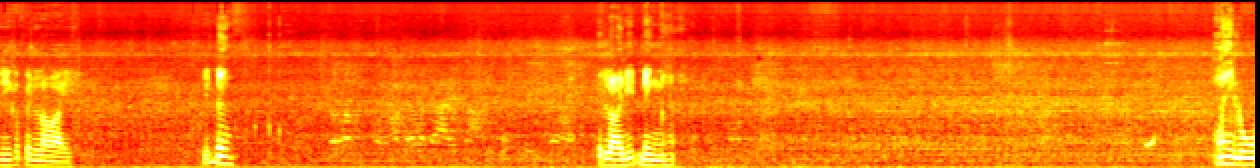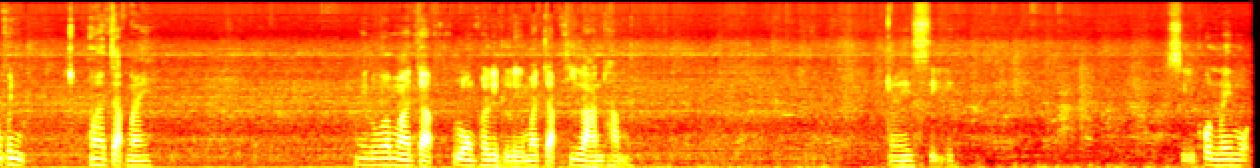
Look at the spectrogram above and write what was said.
อันนี้ก็เป็นรอย นิดนึง เป็นรอยนิดนึงนะฮะไม่รู้เป็นมาจากไหน ไม่รู้ว่ามาจากโรงผลิตหรือมาจากที่ร้านทำอันนี้สี สีพ่นไม่หมด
